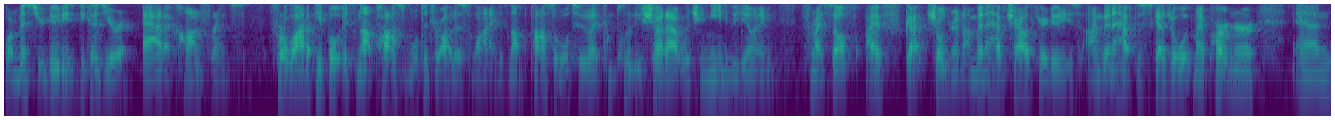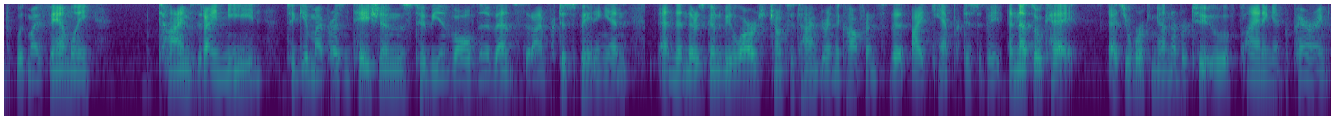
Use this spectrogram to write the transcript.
or miss your duties because you're at a conference for a lot of people, it's not possible to draw this line. It's not possible to like completely shut out what you need to be doing. For myself, I've got children. I'm going to have childcare duties. I'm going to have to schedule with my partner and with my family times that I need to give my presentations, to be involved in events that I'm participating in. And then there's going to be large chunks of time during the conference that I can't participate. And that's okay. As you're working on number two of planning and preparing,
